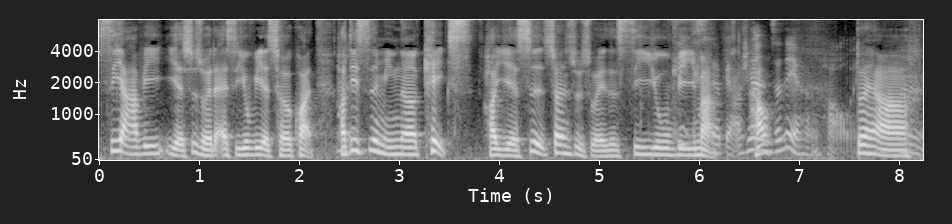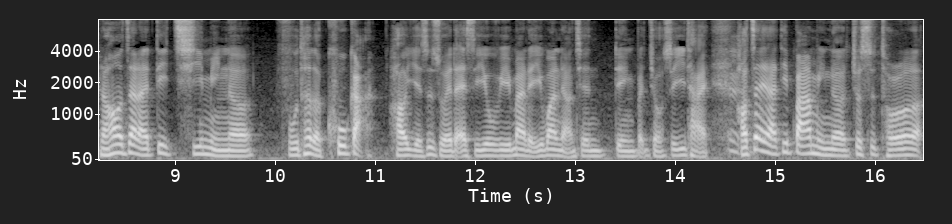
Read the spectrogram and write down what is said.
CRV 也是所谓的 SUV 的车款。好，第四名呢 Kicks 好也是算是所谓的 CUV 嘛的表。现好，真的也很好哎。对啊，然后再来第七名呢，福特的 Kuga，好，也是所谓的 SUV，卖了一万两千零九十一台。好，再来第八名呢，就是 Toyota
